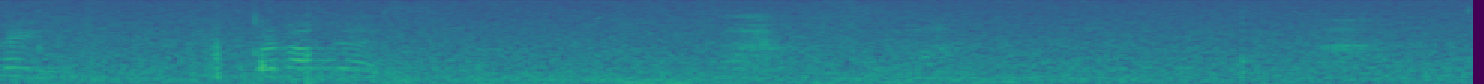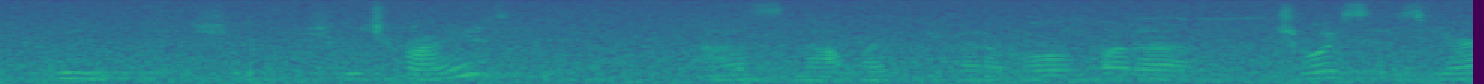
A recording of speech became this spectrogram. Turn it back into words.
Hey, what about this? Hmm, should, should we try it? Well, it's not like we got a whole lot of choices here.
